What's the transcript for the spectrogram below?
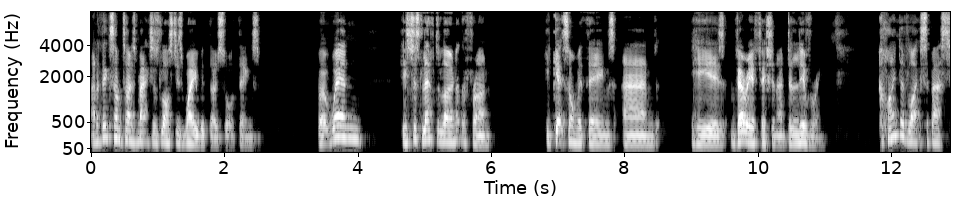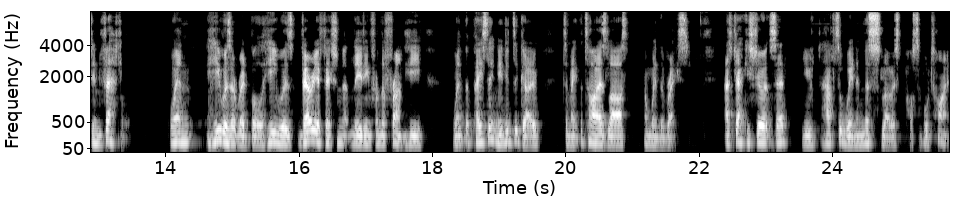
And I think sometimes Max has lost his way with those sort of things. But when he's just left alone at the front, he gets on with things and he is very efficient at delivering. Kind of like Sebastian Vettel. When he was at Red Bull, he was very efficient at leading from the front. He went the pace they needed to go to make the tyres last and win the race. As Jackie Stewart said, you have to win in the slowest possible time.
